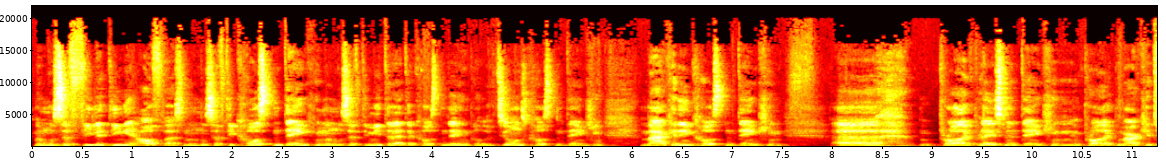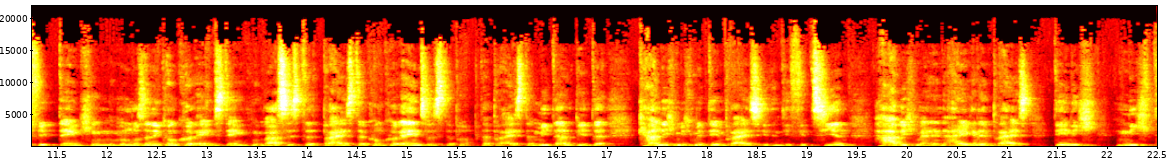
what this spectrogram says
Man muss auf viele Dinge aufpassen. Man muss auf die Kosten denken, man muss auf die Mitarbeiterkosten denken, Produktionskosten denken, Marketingkosten denken, äh, Product Placement denken, Product Market Fit denken. Man muss an die Konkurrenz denken. Was ist der Preis der Konkurrenz? Was ist der, der Preis der Mitanbieter? Kann ich mich mit dem Preis identifizieren? Habe ich meinen eigenen Preis, den ich nicht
